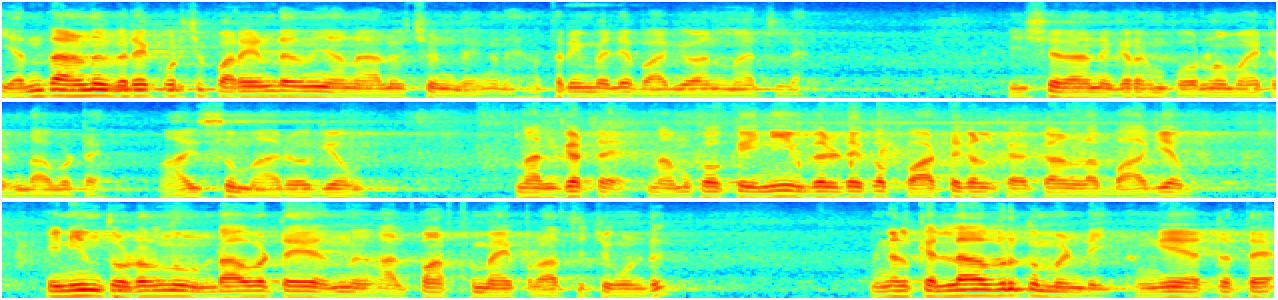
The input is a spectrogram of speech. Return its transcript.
എന്താണ് ഇവരെക്കുറിച്ച് പറയേണ്ടതെന്ന് ഞാൻ ആലോചിച്ചിട്ടുണ്ട്. ഇങ്ങനെ അത്രയും വലിയ ഭാഗ്യവാന്മാരില്ല? ഈശ്വരാനുഗ്രഹം പൂർണമായിട്ട് ഉണ്ടാവട്ടെ ആയുസ്സും ആരോഗ്യവും നൽകട്ടെ. നമുക്കൊക്കെ ഇനിയും ഇവരുടെയൊക്കെ പാട്ടുകൾ കേൾക്കാനുള്ള ഭാഗ്യം ഇനിയും തുടർന്നും ഉണ്ടാവട്ടെ എന്ന് ആത്മാർത്ഥമായി പ്രാർത്ഥിച്ചുകൊണ്ട് നിങ്ങൾക്കെല്ലാവർക്കും വേണ്ടി അങ്ങേയറ്റത്തെ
